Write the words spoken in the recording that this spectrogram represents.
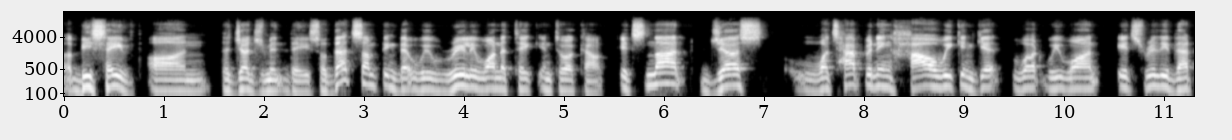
uh, be saved on the judgment day. So that's something that we really want to take into account. It's not just what's happening, how we can get what we want. It's really that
